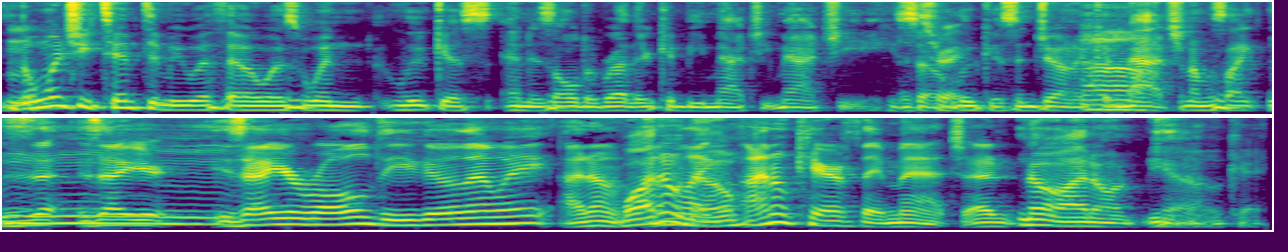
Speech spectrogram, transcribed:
The one she tempted me with though was when Lucas and his older brother could be matchy matchy. So right. Lucas and Jonah could Oh. match, and I was like, Is that is that your Mm. is that your role? Do you go that way? I don't. Well, I I'm don't like- know. I don't care if they match. I no, I don't. Yeah, okay.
